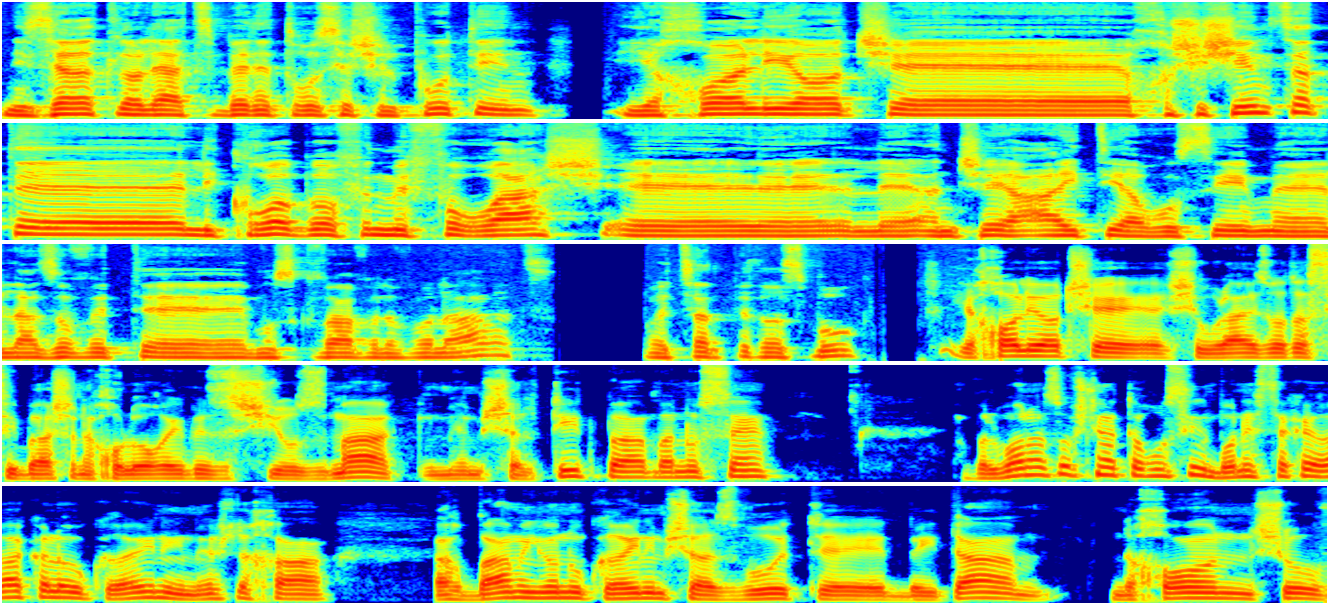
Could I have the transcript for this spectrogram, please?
נזהרת לא לעצבן את רוסיה של פוטין, יכול להיות שחוששים קצת אה, לקרוא באופן מפורש אה, לאנשי ה-IT הרוסים אה, לעזוב את אה, מוסקבה ולבוא לארץ, או את סנט פטרסבורג? יכול להיות ש, שאולי זאת הסיבה שאנחנו לא רואים איזושהי יוזמה ממשלתית בנושא, אבל בוא נעזוב שנייה את הרוסים, בוא נסתכל רק על האוקראינים, יש לך 4 מיליון אוקראינים שעזבו את, את ביתם, נכון שוב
